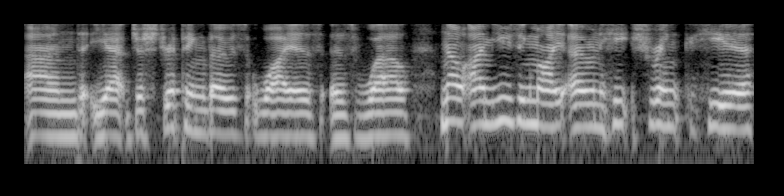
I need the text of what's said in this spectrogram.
And yeah just stripping those wires as well. Now I'm using my own heat shrink here.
